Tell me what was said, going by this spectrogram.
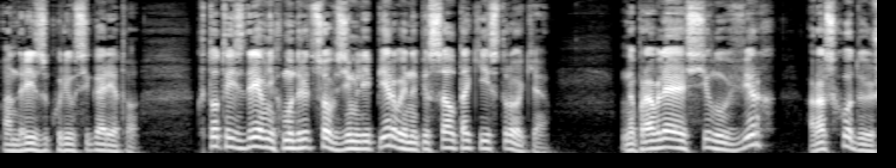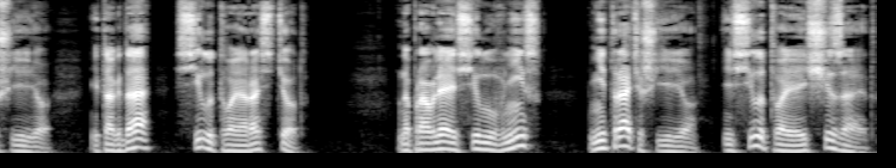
Андрей закурил сигарету. Кто-то из древних мудрецов Земли Первой написал такие строки. «Направляя силу вверх, расходуешь ее, и тогда сила твоя растет. Направляя силу вниз, не тратишь ее, и сила твоя исчезает».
